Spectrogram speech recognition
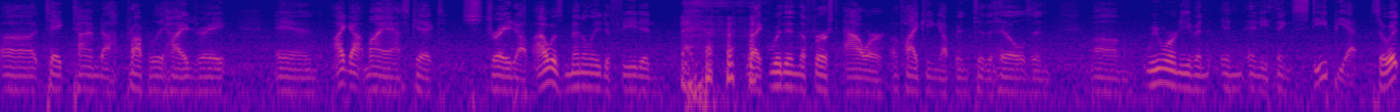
uh, take time to properly hydrate, and I got my ass kicked straight up. I was mentally defeated like within the first hour of hiking up into the hills, and um, we weren't even in anything steep yet. So it,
